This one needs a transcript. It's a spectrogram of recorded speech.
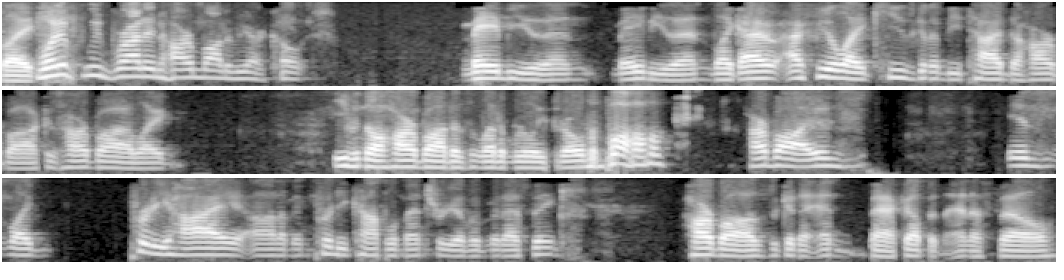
Like What if we brought in Harbaugh to be our coach? maybe then, maybe then. Like I, I feel like he's going to be tied to Harbaugh because Harbaugh, like, even though Harbaugh doesn't let him really throw the ball, Harbaugh is is like pretty high on him and pretty complimentary of him, and I think Harbaugh is going to end back up in the NFL.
